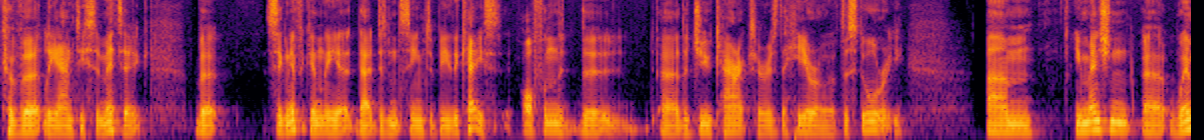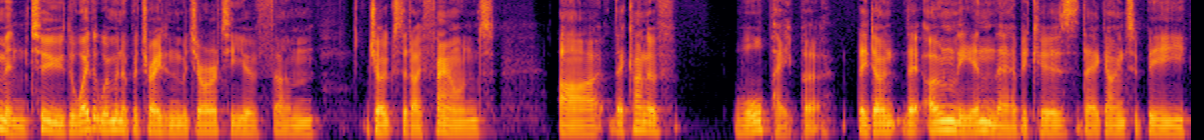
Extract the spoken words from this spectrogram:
covertly anti-Semitic? But significantly, uh, that didn't seem to be the case. Often, the the, uh, the Jew character is the hero of the story. Um, you mentioned uh, women too. The way that women are portrayed in the majority of um, jokes that I found are they're kind of wallpaper. They don't. They're only in there because they're going to be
